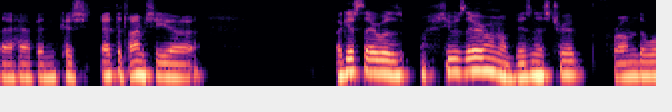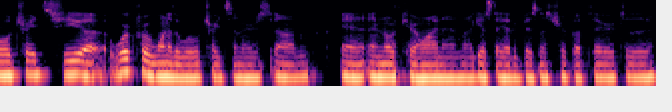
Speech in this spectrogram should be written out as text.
that happened because at the time she, uh, I guess there was she was there on a business trip from the World Trade. She uh, worked for one of the World Trade Centers um, in, in North Carolina, and I guess they had a business trip up there to the,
